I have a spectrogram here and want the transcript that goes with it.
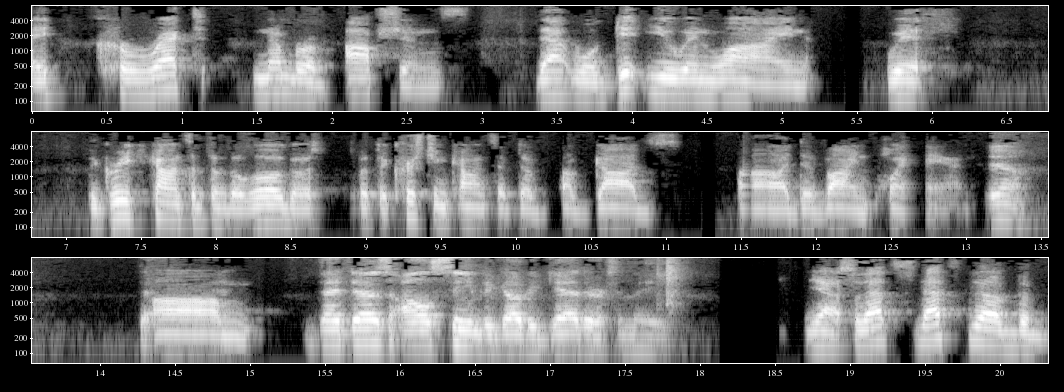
a correct number of options that will get you in line with the Greek concept of the logos, but the Christian concept of, of God's uh, divine plan. Yeah. Um, That does all seem to go together to me. yeah, so that's that's the the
